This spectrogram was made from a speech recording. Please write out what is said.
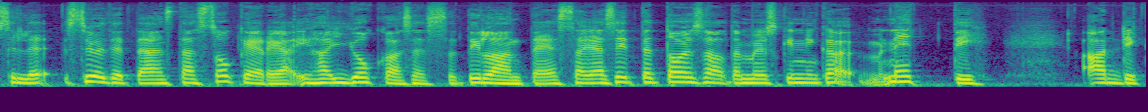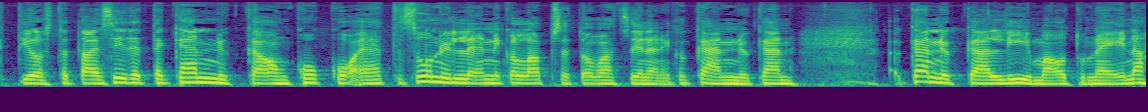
lapsille syötetään sitä sokeria ihan jokaisessa tilanteessa. Ja sitten toisaalta myöskin niin nettiaddiktiosta tai siitä, että kännykkä on koko ajan. Että suunnilleen niin lapset ovat siinä niin kännykän, kännykkään liimautuneina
